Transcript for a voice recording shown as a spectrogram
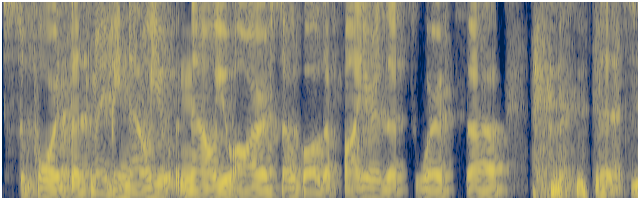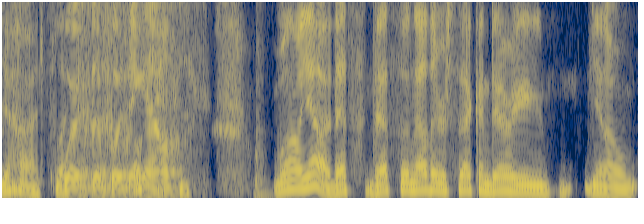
support that maybe now you now you are so-called a fire that's worth uh, that's yeah it's like, worth the putting okay. out well yeah that's that's another secondary you know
